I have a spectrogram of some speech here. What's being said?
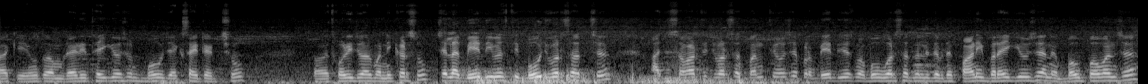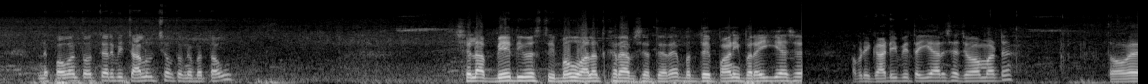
બાકી હું તો આમ રેડી થઈ ગયો છું બહુ જ એક્સાઇટેડ છું. તો હવે થોડી જ વારમાં નીકળશું. છેલ્લા બે દિવસથી બહુ જ વરસાદ છે. આજે સવારથી જ વરસાદ બંધ થયો છે, પણ બે દિવસમાં બહુ વરસાદના લીધે બધે પાણી ભરાઈ ગયું છે અને બહુ પવન છે. અને પવન તો અત્યારે બી ચાલુ જ છે, હું તમને બતાવું. છેલ્લા બે દિવસથી બહુ હાલત ખરાબ છે અત્યારે. બધે પાણી ભરાઈ ગયા છે. આપણી ગાડી બી તૈયાર છે જવા માટે. તો હવે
